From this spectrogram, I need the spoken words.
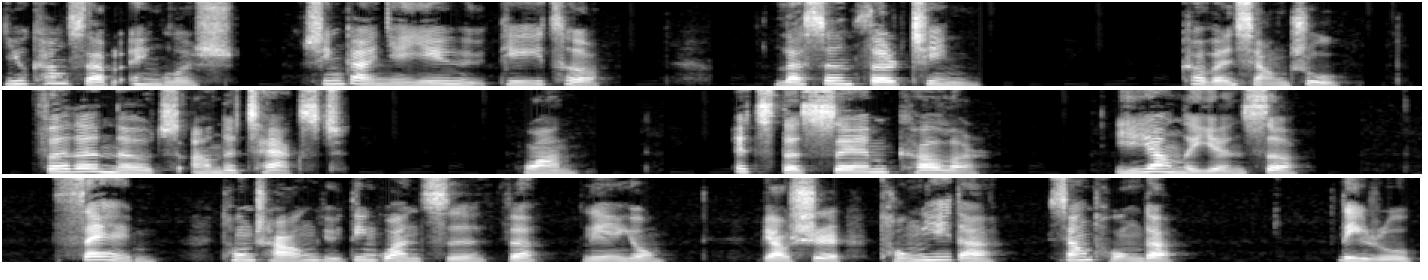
New Concept English 新概念英语第一册 Lesson Thirteen 课文详注 Further notes on the text One It's the same color 一样的颜色 Same 通常与定冠词 the 连用，表示同一的、相同的。例如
